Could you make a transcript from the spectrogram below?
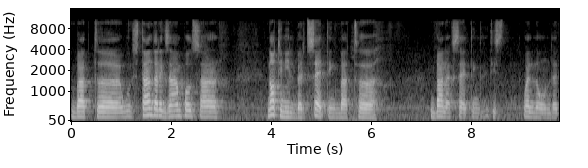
But uh, standard examples are not in Hilbert setting, but uh, in Banach setting. It is well known that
